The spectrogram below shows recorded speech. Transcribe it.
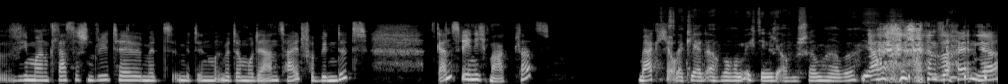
wie man klassischen Retail mit, mit, den, mit der modernen Zeit verbindet. Ganz wenig Marktplatz. Merke ich auch. Das erklärt auch, warum ich den nicht auf dem Schirm habe. Ja, das kann sein, ja.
